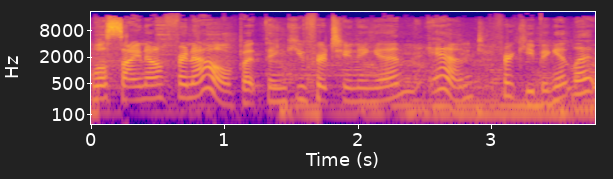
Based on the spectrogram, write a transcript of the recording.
we'll sign off for now, but thank you for tuning in and for keeping it lit.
